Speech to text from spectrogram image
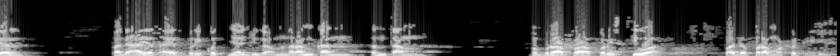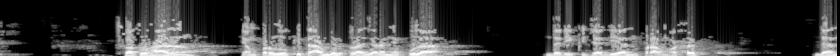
Jal pada ayat-ayat berikutnya juga menerangkan tentang beberapa peristiwa pada perang Uhud ini. Suatu hal yang perlu kita ambil pelajarannya pula dari kejadian perang Uhud dan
